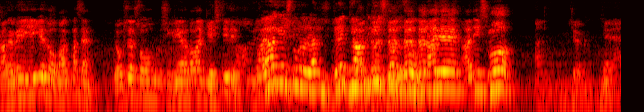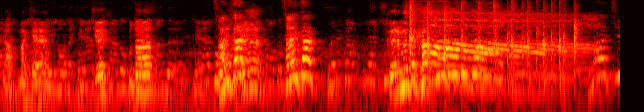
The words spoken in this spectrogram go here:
kademeye iyi girdi o bakma sen. Yoksa soğuk şikrin yarı falan geçtiydi. Bayağı geçti orada yani direkt yandı Dön geçti dön orada. dön dön hadi. Hadi İsmo. Çık. Kerem. Yapma Kerem. Çık. Bu taraf. Sarı kart. Sarı. Kart. Kırmızı kart. Maçı.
